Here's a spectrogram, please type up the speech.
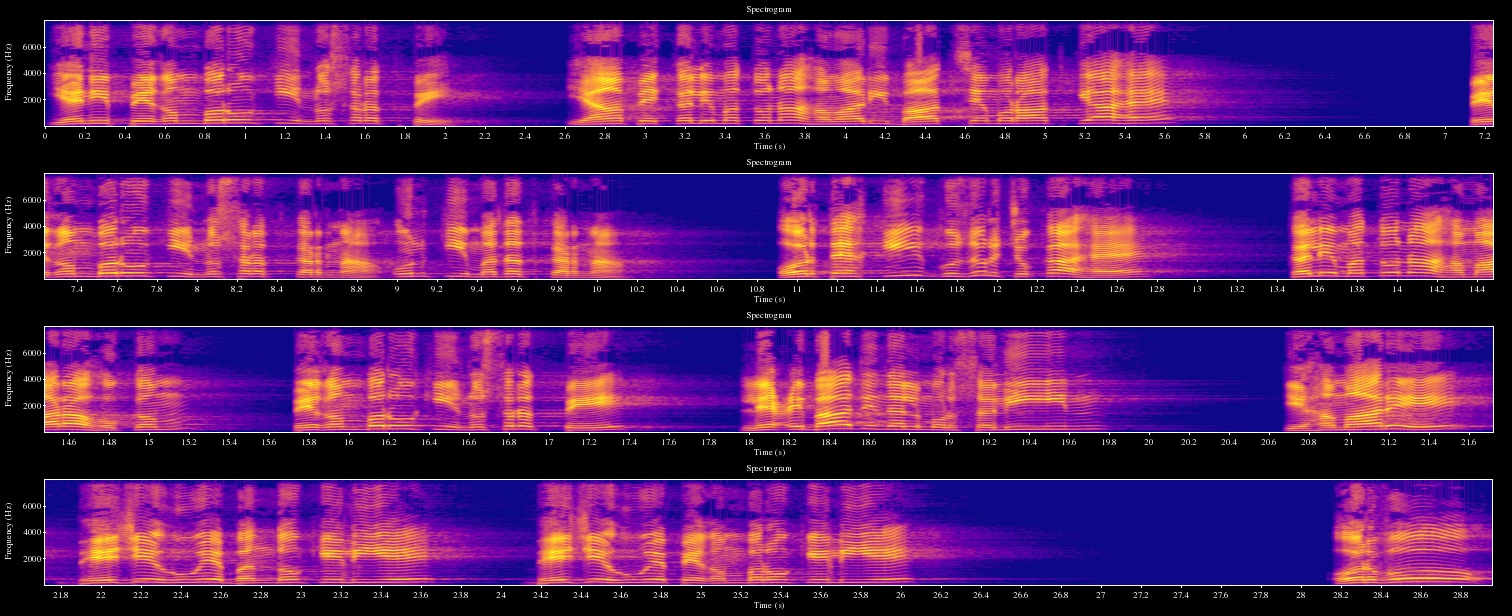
یعنی پیغمبروں کی نصرت پہ۔ یہاں پہ کلمتنا ہماری بات سے مراد کیا ہے؟ پیغمبروں کی نصرت کرنا، ان کی مدد کرنا۔ اور تحقیق گزر چکا ہے، کلمتنا ہمارا حکم پیغمبروں کی نصرت پہ۔ لعباد المرسلین، یہ ہمارے بھیجے ہوئے بندوں کے لیے، بھیجے ہوئے پیغمبروں کے لیے۔ اور وہ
